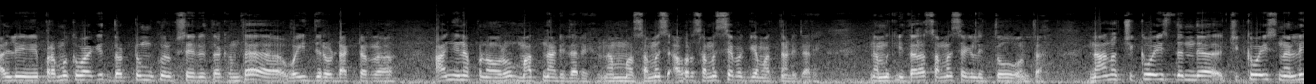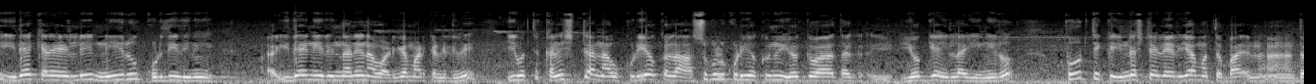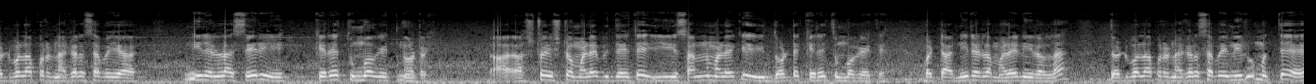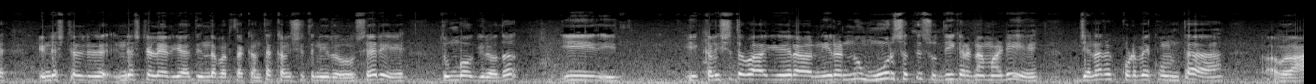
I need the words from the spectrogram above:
ಅಲ್ಲಿ ಪ್ರಮುಖವಾಗಿ ದೊಡ್ಡ ಮುಖಕ್ಕೆ ಸೇರಿರ್ತಕ್ಕಂಥ ವೈದ್ಯರು ಡಾಕ್ಟರ್ ಆಂಜಿನಪ್ಪನವರು ಮಾತನಾಡಿದ್ದಾರೆ. ನಮ್ಮ ಸಮಸ್ಯೆ, ಅವರ ಸಮಸ್ಯೆ ಬಗ್ಗೆ ಮಾತನಾಡಿದ್ದಾರೆ. ನಮಗೆ ಈ ಥರ ಸಮಸ್ಯೆಗಳಿತ್ತು ಅಂತ. ನಾನು ಚಿಕ್ಕ ವಯಸ್ಸಿಂದ, ಚಿಕ್ಕ ವಯಸ್ಸಿನಲ್ಲಿ ಇದೇ ಕೆರೆಯಲ್ಲಿ ನೀರು ಕುಡಿದಿದ್ದೀನಿ. ಇದೇ ನೀರಿಂದಾನೇ ನಾವು ಅಡುಗೆ ಮಾಡ್ಕೊಂಡಿದ್ದೀವಿ. ಇವತ್ತು ಕನಿಷ್ಠ ನಾವು ಕುಡಿಯೋಕಲ್ಲ, ಹಸುಗಳು ಕುಡಿಯೋಕ್ಕೂ ಯೋಗ್ಯವಾದ, ಯೋಗ್ಯ ಇಲ್ಲ ಈ ನೀರು. ಪೂರ್ತಿ ಇಂಡಸ್ಟ್ರಿಯಲ್ ಏರಿಯಾ ಮತ್ತು ಬಾ ದೊಡ್ಡಬಳ್ಳಾಪುರ ನಗರಸಭೆಯ ನೀರೆಲ್ಲ ಸೇರಿ ಕೆರೆ ತುಂಬೋಗೈತೆ ನೋಡ್ರಿ. ಅಷ್ಟೋ ಇಷ್ಟೋ ಮಳೆ ಬಿದ್ದೈತೆ. ಈ ಸಣ್ಣ ಮಳೆಗೆ ಈ ದೊಡ್ಡ ಕೆರೆ ತುಂಬೋಗೈತೆ. ಬಟ್ ಆ ನೀರೆಲ್ಲ ಮಳೆ ನೀರಲ್ಲ. ದೊಡ್ಡಬಳ್ಳಾಪುರ ನಗರಸಭೆ ನೀರು ಮತ್ತು ಇಂಡಸ್ಟ್ರಿಯಲ್ ಇಂಡಸ್ಟ್ರಿಯಲ್ ಏರಿಯಾದಿಂದ ಬರ್ತಕ್ಕಂಥ ಕಲುಷಿತ ನೀರು ಸೇರಿ ತುಂಬೋಗಿರೋದು ಈ ಈ ಕಲುಷಿತವಾಗಿರೋ ನೀರನ್ನು ಮೂರು ಸತಿ ಶುದ್ಧೀಕರಣ ಮಾಡಿ ಜನರಿಗೆ ಕೊಡಬೇಕು ಅಂತ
